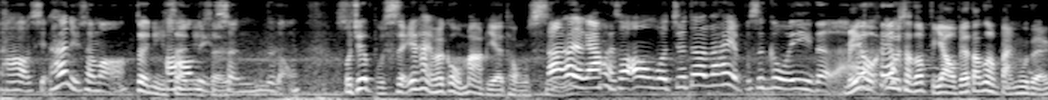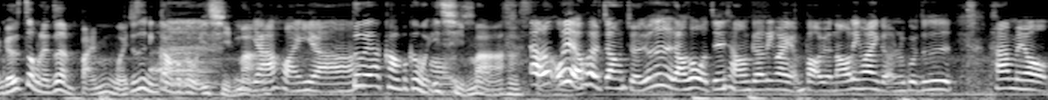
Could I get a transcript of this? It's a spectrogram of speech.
好好写，她是女生吗？对女生好好女女生生这种。我觉得不是，因为他也会跟我骂别的同事。然后他就跟他回说，哦，我觉得他也不是故意的啦，没有，因为我想说不要，不要当这种白目的人。可是这种人真的很白目哎，就是你干嘛不跟我一起骂以？牙还牙。对啊，干嘛不跟我一起骂？很哎、我也会这样觉得，就是假如说我今天想要跟另外一个人抱怨，然后另外一个人如果就是他没有，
